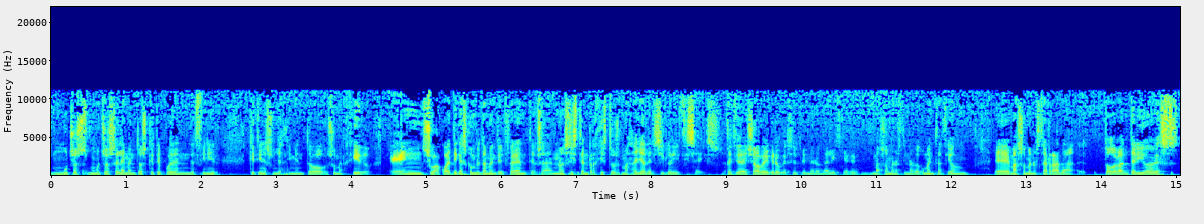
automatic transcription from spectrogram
muchos, muchos elementos que te pueden definir que tienes un yacimiento sumergido. En subacuática es completamente diferente, o sea, no existen registros más allá del siglo XVI. La especie de Xove creo que es el primero en Galicia que más o menos tiene una documentación eh, más o menos cerrada. Todo lo anterior es,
